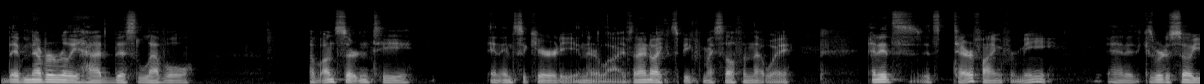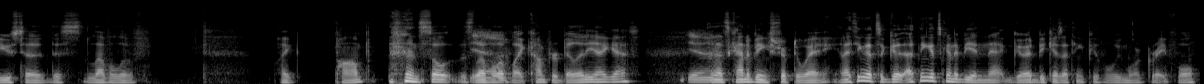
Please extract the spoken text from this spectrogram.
they've never really had this level of uncertainty and insecurity in their lives. And I know I can speak for myself in that way. And it's it's terrifying for me, and because we're just so used to this level of like pomp and so this level of like comfortability, I guess. Yeah. And that's kind of being stripped away. And I think that's a good I think it's going to be a net good because I think people will be more grateful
